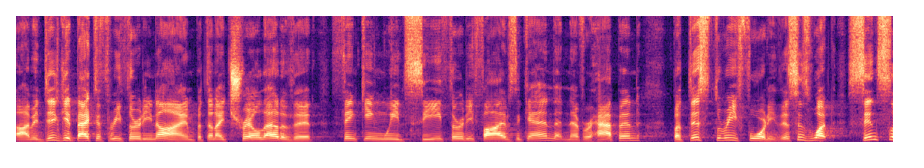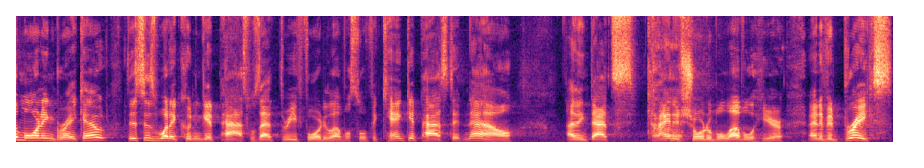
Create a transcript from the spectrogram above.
Um, it did get back to 339, but then I trailed out of it thinking we'd see 35s again. That never happened. But this 340, this is what, since the morning breakout, this is what it couldn't get past, was that 340 level. So if it can't get past it now, I think that's kind of shortable level here. And if it breaks,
